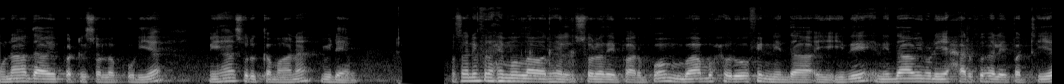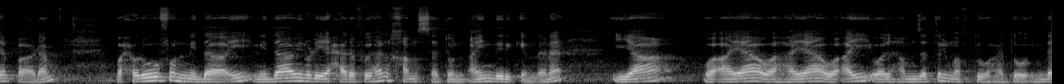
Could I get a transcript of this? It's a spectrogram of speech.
முனாதாவை பற்றி சொல்லக்கூடிய மிக சுருக்கமான விடயம். முசனிஃப் ரஹிமுல்லா அவர்கள் சொல்வதை பார்ப்போம். பாபு ஹுரூஃபின் நிதா இது நிதாவினுடைய ஹர்ஃபுகளை பற்றிய பாடம். வஹரூஃபுன் நிதாயி நிதாவினுடைய ஹர்ஃபுகள் ஹம்சத்துன் ஐந்து இருக்கின்றன. யா வ அயா வ ஹயா வ ஐ வல் ஹம்சத்துல் மஃப்தூஹத்து இந்த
